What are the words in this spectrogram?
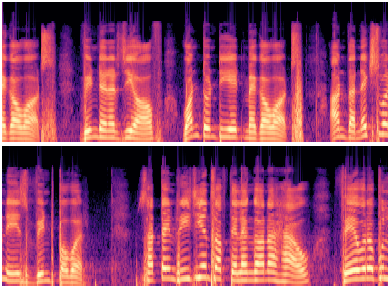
megawatts wind energy of one twenty eight megawatts and the next one is wind power certain regions of Telangana have favourable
